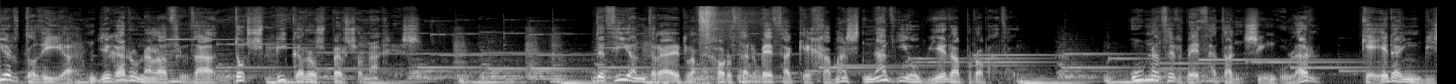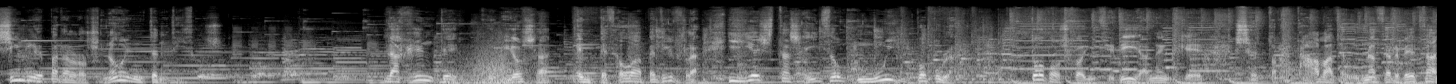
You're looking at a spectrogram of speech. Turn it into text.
Cierto día llegaron a la ciudad dos pícaros personajes. Decían traer la mejor cerveza que jamás nadie hubiera probado. Una cerveza tan singular que era invisible para los no entendidos. La gente, curiosa, empezó a pedirla y esta se hizo muy popular. Todos coincidían en que se trataba de una cerveza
